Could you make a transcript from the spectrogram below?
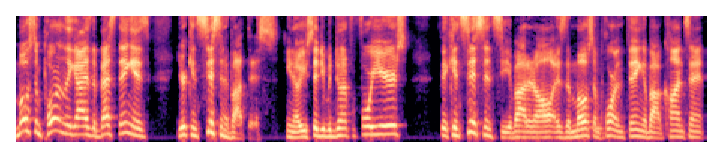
most importantly, guys, the best thing is you're consistent about this. You know, you said you've been doing it for four years. The consistency about it all is the most important thing about content.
